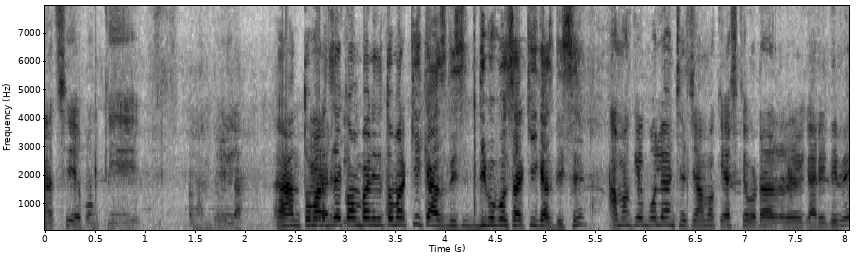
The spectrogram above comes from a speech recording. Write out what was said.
আছি এবং কি আলহামদুলিল্লাহ। এখন তোমার যে কোম্পানিতে তোমার কি কাজ দিছে? দিব বলছে আর কি কাজ দিছে? আমাকে বলে আনছে যে আমাকে এসকেভেটার গাড়ি দিবে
